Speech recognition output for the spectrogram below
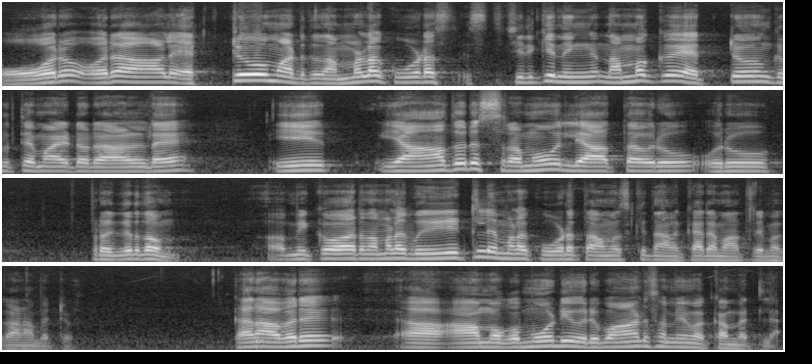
ഓരോ ഒരാൾ ഏറ്റവും അടുത്ത് നമ്മളെ കൂടെ ശരിക്കും നിങ്ങൾ നമുക്ക് ഏറ്റവും കൃത്യമായിട്ട് ഒരാളുടെ ഈ യാതൊരു ശ്രമവും ഇല്ലാത്ത ഒരു ഒരു പ്രകൃതം മിക്കവാറും നമ്മളെ വീട്ടിൽ നമ്മളെ കൂടെ താമസിക്കുന്ന ആൾക്കാരെ മാത്രമേ കാണാൻ പറ്റൂ. കാരണം അവർ ആ മുഖംമൂടി ഒരുപാട് സമയം വെക്കാൻ പറ്റില്ല.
